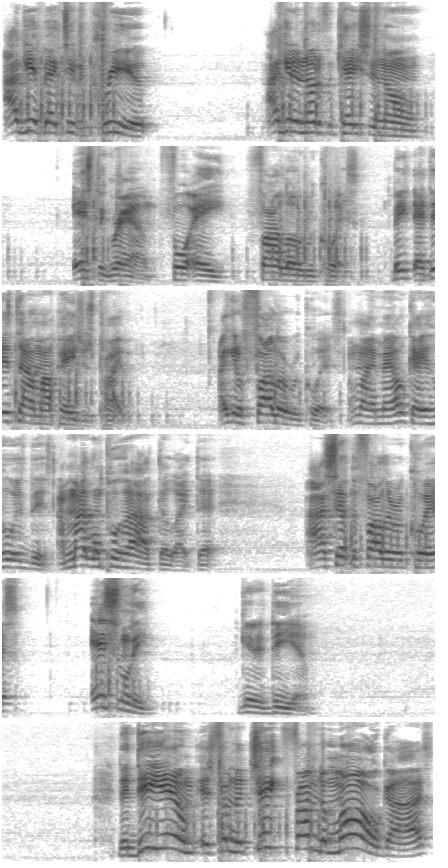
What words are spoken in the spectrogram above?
I get back to the crib. I get a notification on Instagram for a follow request. At this time, my page was private. I get a follow request. I'm like, man, okay, who is this? I'm not going to put her out there like that. I accept the follow request. Instantly get a DM. The DM is from the chick from the mall, guys.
